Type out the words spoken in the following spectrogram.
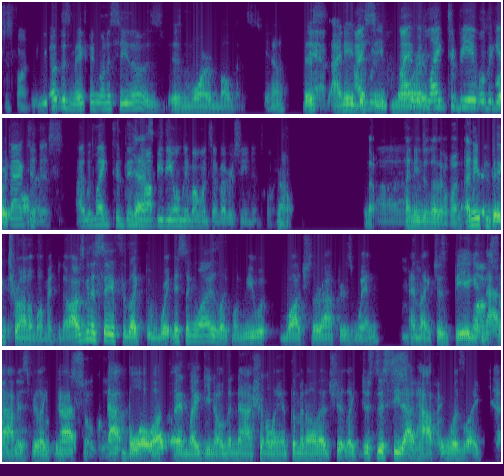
Just fun. You know what this makes me want to see though is is more moments. You know, this Yeah. I need to I see would, more. I would like to be able to get back to this. I would like to this Yes. not be the only moments I've ever seen in sports. No. No. Uh, I need another one. I need a big Toronto moment. You know, I was gonna say for like the witnessing wise, like when we w- watch the Raptors win, mhm. and like just being Oh, in that so cool. atmosphere, like that so cool. that blow up, and like you know the national anthem and all that shit. Like just Yeah, to see that so happen fun. was like, yeah.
